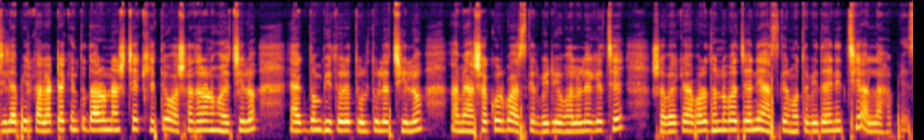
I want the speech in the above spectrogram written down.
জিলাপির কালারটা কিন্তু দারুণ আসছে খেতে অসাধারণ হয়েছিল, একদম ভিতরে তুলতুলে ছিল। আমি আশা করব আজকের ভিডিও ভালো লেগেছে। সবাইকে আবারও ধন্যবাদ জানিয়ে আজকের মতো বিদায় নিচ্ছি। আল্লাহ হাফেজ।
